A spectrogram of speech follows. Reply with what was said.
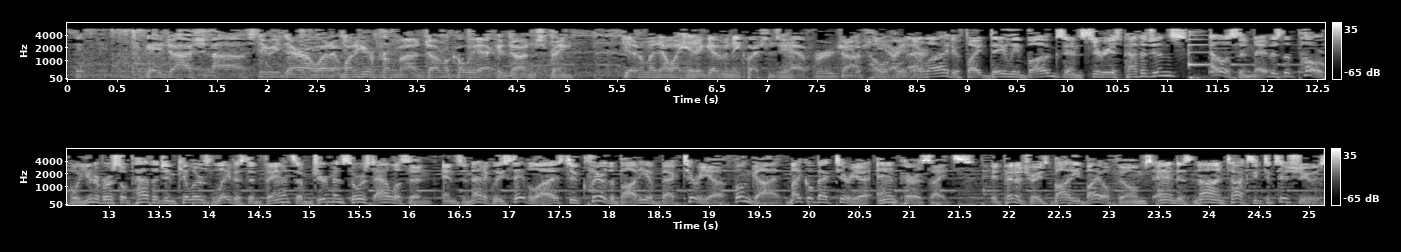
Okay, Josh, uh, stay there. I want to, hear from uh, John McCowiak and John Spring. Gentlemen, I want you to give any questions you have for Josh. Need a powerful ally to fight daily bugs and serious pathogens? Allicin Med is the powerful universal pathogen killer's latest advance of German-sourced allicin, enzymatically stabilized to clear the body of bacteria, fungi, mycobacteria, and parasites. It penetrates body biofilms and is non-toxic to tissues.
